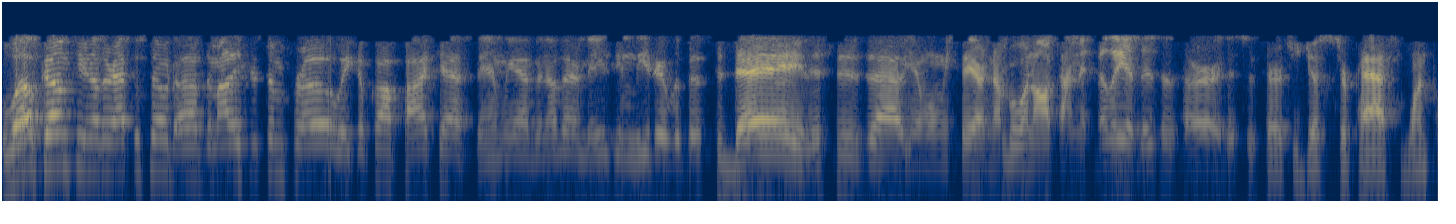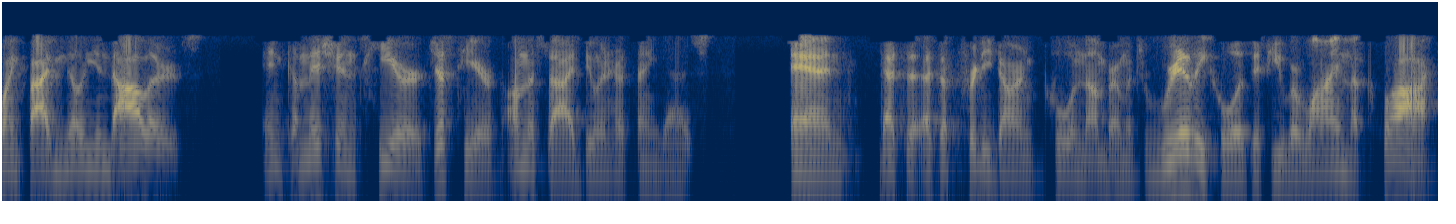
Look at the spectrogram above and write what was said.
Welcome to another episode of the Lead System Pro Wake Up Call podcast, and we have another amazing leader with us today. This is, uh, you know, when we say our number one all-time affiliate, this is her. This is her. She just surpassed 1.5 million dollars in commissions here, just here on the side, doing her thing, guys. And that's a that's a pretty darn cool number. And what's really cool is if you rewind the clock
